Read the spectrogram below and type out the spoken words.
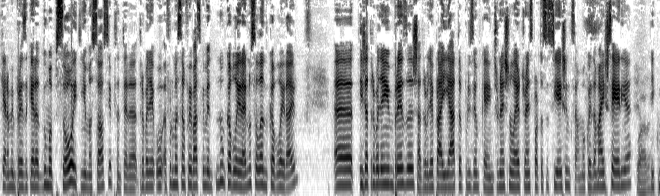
que era uma empresa que era de uma pessoa e tinha uma sócia, portanto era, trabalhei, a formação foi basicamente num cabeleireiro, num salão de cabeleireiro, eh, e já trabalhei em empresas, já trabalhei para a IATA, por exemplo, que é a International Air Transport Association, que é uma coisa mais séria, Claro. e que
